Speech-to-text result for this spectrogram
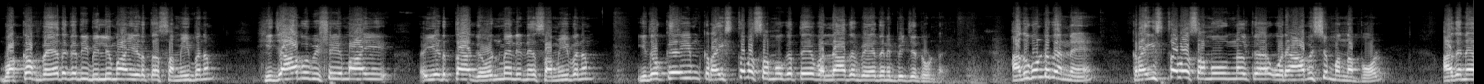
വഖഫ് ഭേദഗതി ബില്ലുമായി എടുത്ത സമീപനം ഹിജാബ് വിഷയമായി എടുത്ത ഗവൺമെന്റിന്റെ സമീപനം ഇതൊക്കെയും ക്രൈസ്തവ സമൂഹത്തെ വല്ലാതെ വേദനിപ്പിച്ചിട്ടുണ്ട്. അതുകൊണ്ട് തന്നെ ക്രൈസ്തവ സമൂഹങ്ങൾക്ക് ഒരാവശ്യം വന്നപ്പോൾ അതിനെ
